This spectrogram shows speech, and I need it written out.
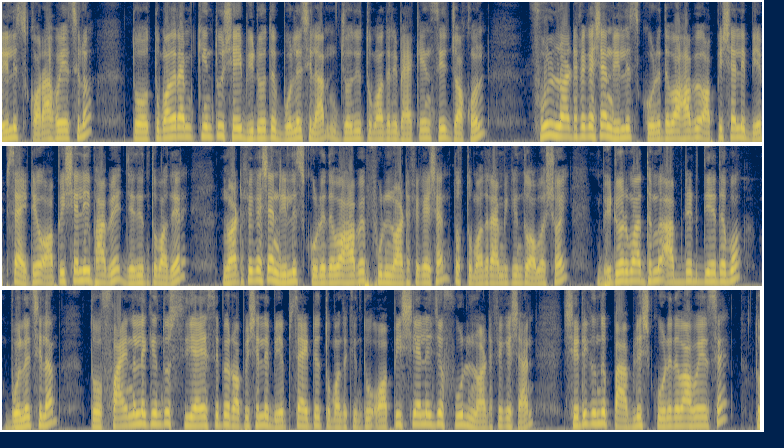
রিলিজ করা হয়েছিল। তো তোমাদের আমি কিন্তু সেই ভিডিওতে বলেছিলাম, যদি তোমাদের ভ্যাকেন্সি যখন ফুল নোটিফিকেশান রিলিজ করে দেওয়া হবে অফিসিয়ালি ওয়েবসাইটে অফিসিয়ালিভাবে যেদিন তোমাদের নোটিফিকেশান রিলিজ করে দেওয়া হবে ফুল নোটিফিকেশান তো তোমাদের আমি কিন্তু অবশ্যই ভিডিওর মাধ্যমে আপডেট দিয়ে দেবো, বলেছিলাম। তো ফাইনালি কিন্তু সিআইএসএফের অফিসিয়ালি ওয়েবসাইটে তোমাদের কিন্তু অফিসিয়ালি যে ফুল নোটিফিকেশান সেটি কিন্তু পাবলিশ করে দেওয়া হয়েছে। তো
